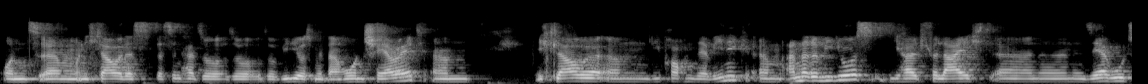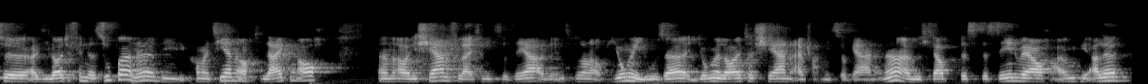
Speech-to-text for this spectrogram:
und, ähm, und ich glaube, das, das sind halt so, so, so Videos mit einer hohen Share Rate. Ähm, ich glaube, ähm, die brauchen sehr wenig. Ähm, andere Videos, die halt vielleicht äh, eine, sehr gute, also die Leute finden das super, ne? die, die kommentieren auch, die liken auch, ähm, aber die scheren vielleicht nicht so sehr. Also insbesondere auch junge User, junge Leute scheren einfach nicht so gerne. Ne? Also ich glaube, das, das sehen wir auch irgendwie alle.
